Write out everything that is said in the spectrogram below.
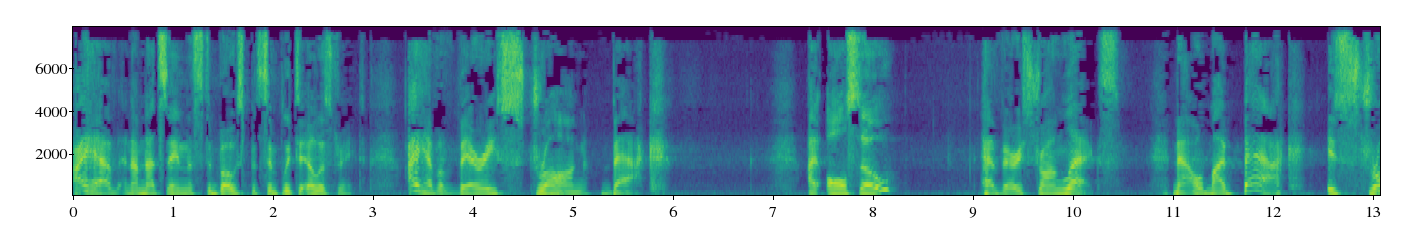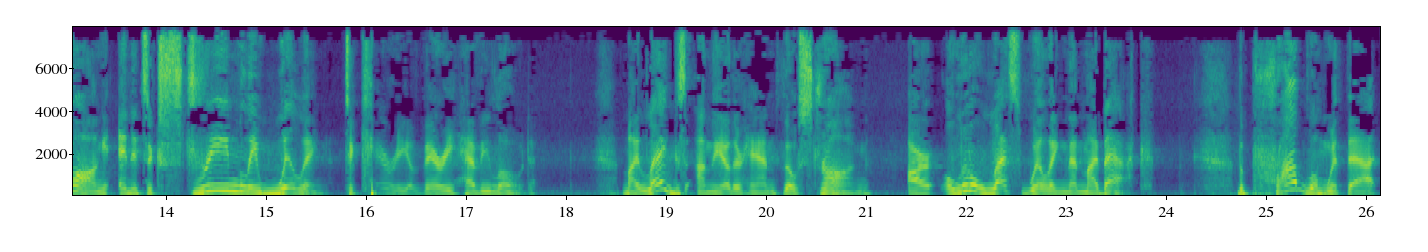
I have, and I'm not saying this to boast, but simply to illustrate, I have a very strong back. I also have very strong legs. Now, my back is strong and it's extremely willing to carry a very heavy load. My legs, on the other hand, though strong, are a little less willing than my back. The problem with that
